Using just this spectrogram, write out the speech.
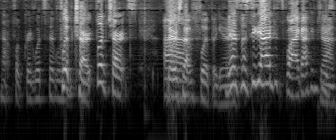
not Flipgrid. What's the word? flip chart. Flip charts. There's Um, that flip again. There's the see, that's why I got confused.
